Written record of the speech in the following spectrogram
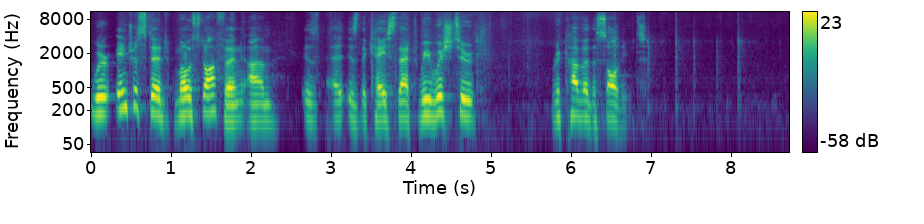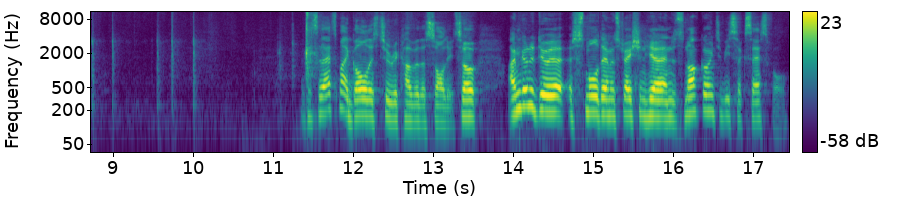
we're interested most often um, is, uh, is the case that we wish to recover the solute. So that's my goal is to recover the solute. So I'm going to do a, a small demonstration here, and it's not going to be successful,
